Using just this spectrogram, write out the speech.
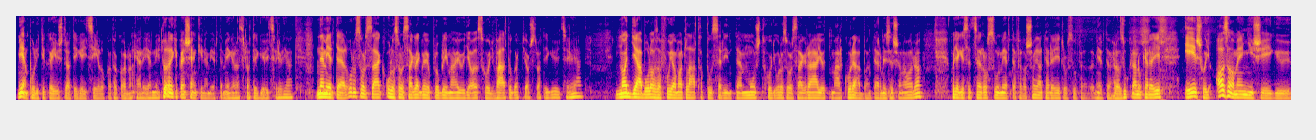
milyen politikai és stratégiai célokat akarnak elérni. Tulajdonképpen senki nem érte még el a stratégiai célját. Nem érte el Oroszország. Oroszország legnagyobb problémája ugye az, hogy váltogatja a stratégiai célját. Nagyjából az a folyamat látható szerintem most, hogy Oroszország rájött már korábban természetesen arra, hogy egész egyszerűen rosszul mérte fel a saját erejét, rosszul fel, mérte fel az ukránok erejét, és hogy az a mennyiségű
